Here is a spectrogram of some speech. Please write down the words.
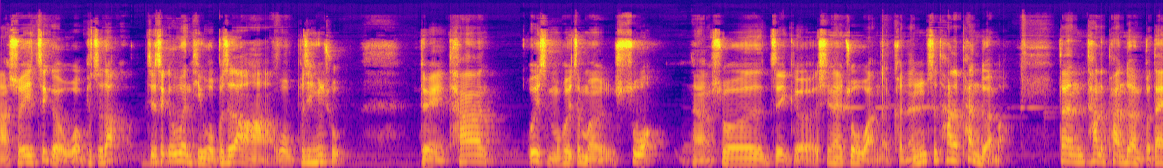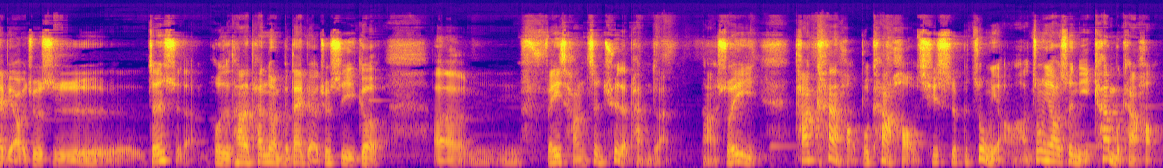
啊，所以这个我不知道，就这个问题我不知道啊，我不清楚。对他为什么会这么说啊？说这个现在做晚了，可能是他的判断吧。但他的判断不代表就是真实的，或者他的判断不代表就是一个。呃，非常正确的判断啊，所以他看好不看好其实不重要啊，重要是你看不看好，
